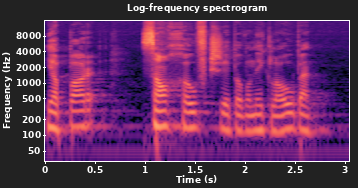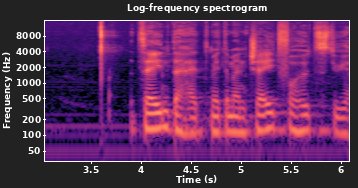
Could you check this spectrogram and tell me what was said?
Ich habe ein paar Sachen aufgeschrieben, die ich glaube, das eine hat mit dem Entscheid von heute zu tun.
